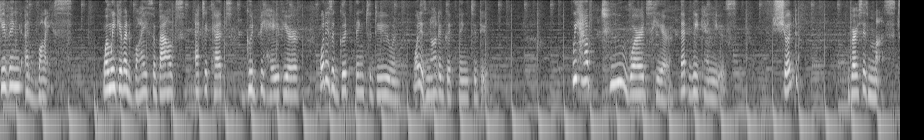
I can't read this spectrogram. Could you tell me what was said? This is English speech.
giving advice. When we give advice about etiquette, good behavior, what is a good thing to do and what is not a good thing to do. We have two words here that we can use. Should versus must.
